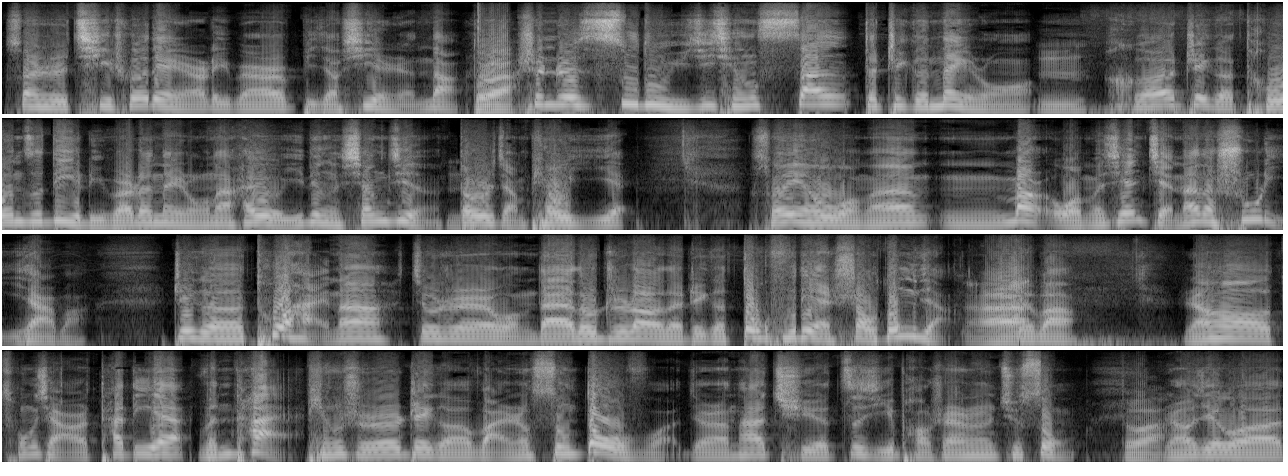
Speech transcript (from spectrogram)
算是汽车电影里边比较吸引人的。对，甚至《速度与激情三》的这个内容嗯，和这个《头文字 D》里边的内容呢，还有一定相近，嗯都是讲漂移。所以我们嗯，慢，我们先简单的梳理一下吧。这个拓海呢，就是我们大家都知道的这个豆腐店少东家，哎对，吧？然后从小他爹文泰平时这个晚上送豆腐，就让他去自己跑山上去送，对，然后结果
